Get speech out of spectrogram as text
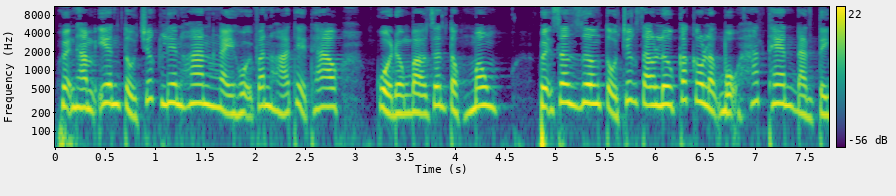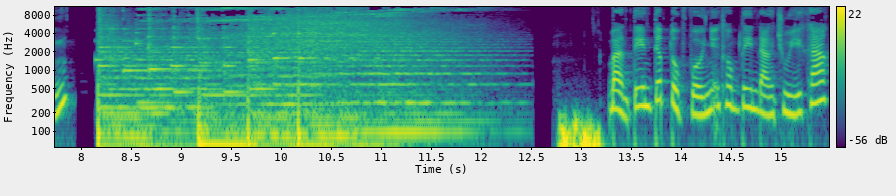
Huyện Hàm Yên tổ chức liên hoan ngày hội văn hóa thể thao của đồng bào dân tộc Mông, huyện Sơn Dương tổ chức giao lưu các câu lạc bộ hát then đàn tính. Bản tin tiếp tục với những thông tin đáng chú ý khác.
